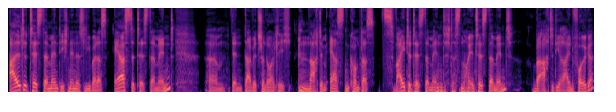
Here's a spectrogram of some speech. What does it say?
Alte Testament, ich nenne es lieber das Erste Testament, ähm, denn da wird schon deutlich, nach dem ersten kommt das Zweite Testament, das Neue Testament, beachte die Reihenfolge,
